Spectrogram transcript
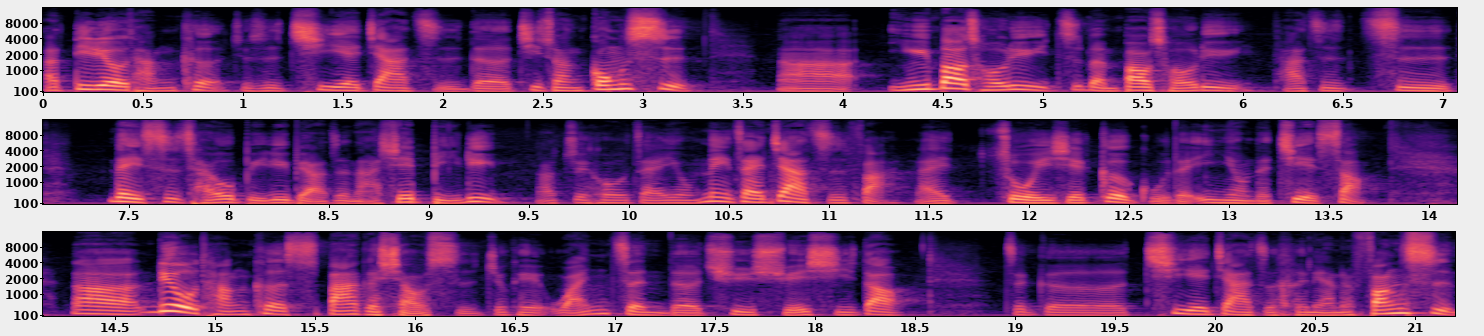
那第六堂课就是企业价值的计算公式。那盈余报酬率、资本报酬率，它是是。类似财务比率表着哪些比率？那最后再用内在价值法来做一些个股的应用的介绍。那六堂课十八个小时就可以完整的去学习到这个企业价值衡量的方式。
